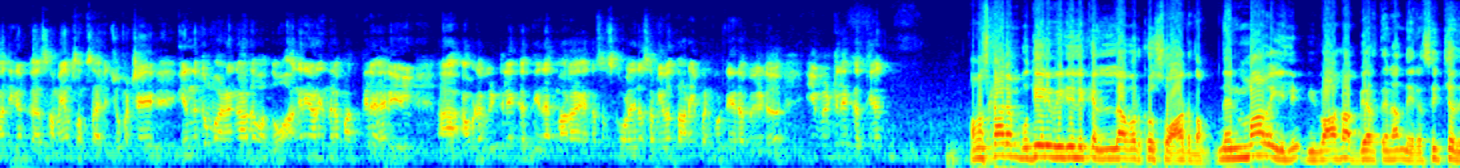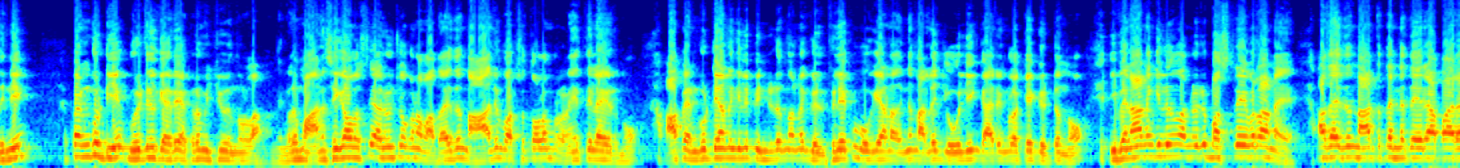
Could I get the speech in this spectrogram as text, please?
അധികം സമയം സംസാരിച്ചു. പക്ഷേ എന്നിട്ടും വഴങ്ങാതെ വന്നു. അങ്ങനെയാണ് ഇന്നലെ മദ്യലഹരിയിൽ അവിടെ വീട്ടിലേക്ക് എത്തി. നെന്മാറ എൻ എസ് എസ് കോളേജിന് സമീപത്താണ് ഈ പെൺകുട്ടിയുടെ വീട്. ഈ വീട്ടിലേക്ക് എത്തിയ നമസ്കാരം. പുതിയൊരു വീഡിയോയിലേക്ക് എല്ലാവർക്കും സ്വാഗതം. നെന്മാറയിൽ വിവാഹ അഭ്യർത്ഥന നിരസിച്ചതിന് പെൺകുട്ടിയെ വീട്ടിൽ കയറി ആക്രമിച്ചു എന്നുള്ളതാണ്. നിങ്ങൾ മാനസികാവസ്ഥ ആലോചിച്ച് നോക്കണം. അതായത് നാല് വർഷത്തോളം പ്രണയത്തിലായിരുന്നു. ആ പെൺകുട്ടിയാണെങ്കിൽ പിന്നീട് എന്ന് പറഞ്ഞാൽ ഗൾഫിലേക്ക് പോവുകയാണ്. അതിന് നല്ല ജോലിയും കാര്യങ്ങളൊക്കെ കിട്ടുന്നു. ഇവനാണെങ്കിൽ എന്ന് പറഞ്ഞൊരു ബസ് ഡ്രൈവറാണ് അതായത് നാട്ടിൽ തന്നെ തേരാപാര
